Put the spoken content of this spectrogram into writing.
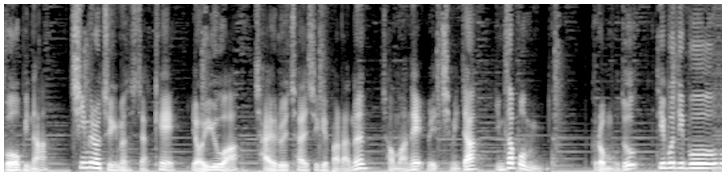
부업이나 취미로 즐기면서 시작해 여유와 자유를 찾으시길 바라는 저만의 외침이자 인사법입니다. 그럼 모두 디부디부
